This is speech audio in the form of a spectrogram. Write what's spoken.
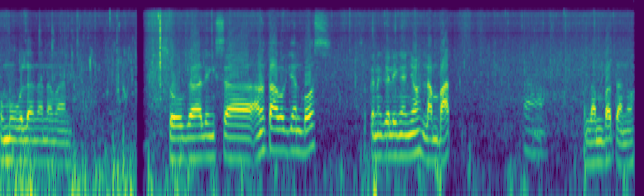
Umuulan na naman. So galing sa, anong tawag dyan boss? Sa pinagalingan nyo? Lambat? Ah. Lambat ano?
